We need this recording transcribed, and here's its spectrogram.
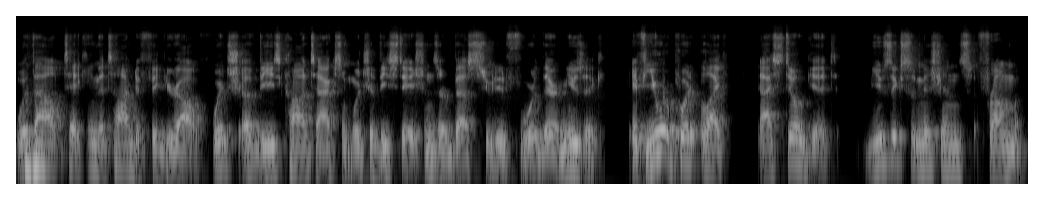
mm-hmm. without taking the time to figure out which of these contacts and which of these stations are best suited for their music. If you were put like I still get music submissions from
